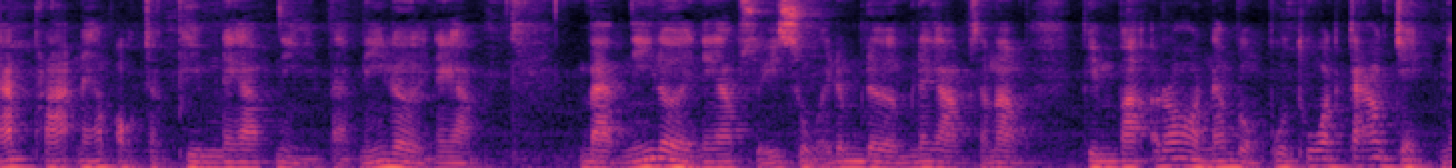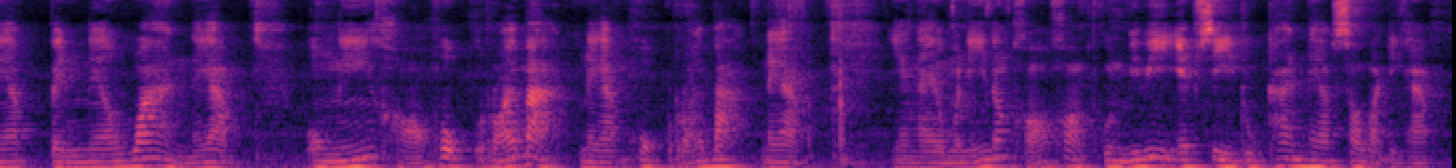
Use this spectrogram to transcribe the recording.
งัดพระนะครับออกจากพิมพ์นะครับนี่แบบนี้เลยนะครับ แบบนี้เลยนะครับสวยๆเดิมๆนะครับสำหรับพิมพ์พระรอดนะหลวงปู่ทวด 97นะครับเป็นเนื้อว่านนะครับ องค์นี้ขอ 600 บาทนะครับ600 บาทนะครับ ยังไงวันนี้ต้องขอขอบคุณพี่ๆ FC ทุกท่านนะครับ สวัสดีครับ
